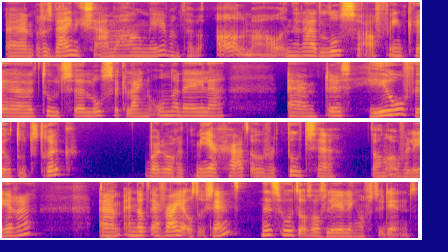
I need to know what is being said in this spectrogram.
Ehm, er is weinig samenhang meer, want we hebben allemaal inderdaad losse afvinkelen, toetsen, losse kleine onderdelen. Ehm, er is heel veel toetsdruk, waardoor het meer gaat over toetsen dan over leren. Ehm, En dat ervaar je als docent, net zo goed als als leerling of student.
